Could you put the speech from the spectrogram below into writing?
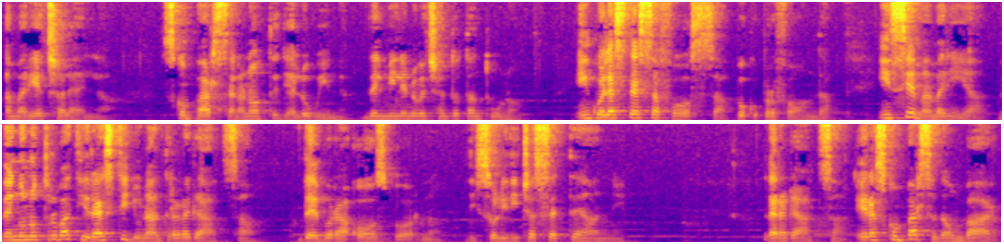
a Maria Cialella, scomparsa la notte di Halloween del 1981. In quella stessa fossa, poco profonda, insieme a Maria vengono trovati i resti di un'altra ragazza, Deborah Osborne, di soli 17 anni. La ragazza era scomparsa da un bar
